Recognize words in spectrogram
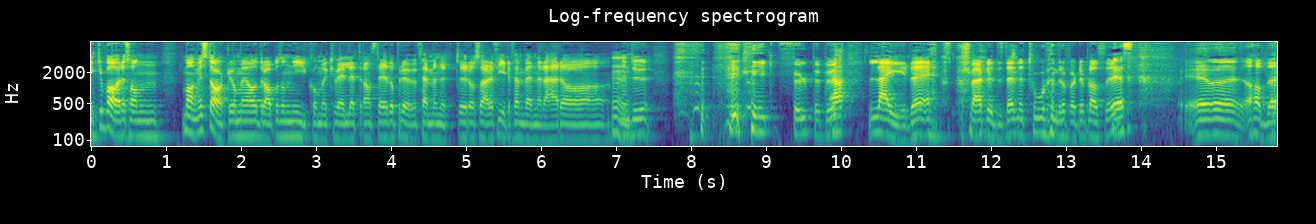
Ikke bare sånn Mange starter jo med å dra på sånn nykommerkveld et eller annet sted og prøve fem minutter, og så er det fire-fem venner der, og Men du gikk full pupp ut. Ja. Leide et svært utested med 240 plasser. Yes. Eh, hadde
